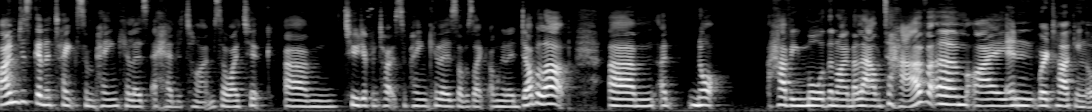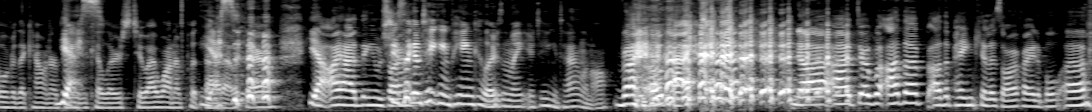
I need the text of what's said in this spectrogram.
I'm just going to take some painkillers ahead of time. So I took um, two different types of painkillers. I was like, I'm going to double up. Um, not having more than I'm allowed to have. Um, I And we're talking over the counter Yes. painkillers too. I want to put that yes, out there. yeah, I had. I think it was She's like, I'm taking painkillers. I'm like, you're taking Tylenol. right. Okay. no, uh, well, other other painkillers are available. Um,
